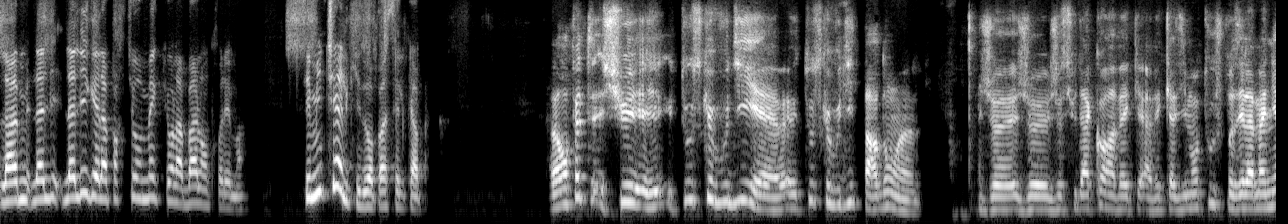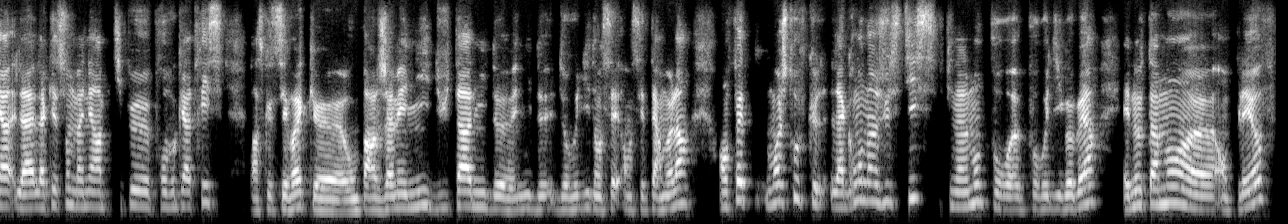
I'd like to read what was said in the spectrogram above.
La, ligue, elle appartient aux mecs qui ont la balle entre les mains. C'est Mitchell qui doit passer le cap. En fait, je suis tout ce que vous dites, euh, tout ce que vous dites, pardon. Euh, je, je, suis d'accord avec, avec quasiment tout. Je posais la, manière, la, question de manière un petit peu provocatrice, parce que c'est vrai qu'on ne parle jamais ni d'Utah ni de, ni de, Rudy dans ces, en ces termes-là. En fait, moi, je trouve que la grande injustice, finalement, pour, pour Rudy Gobert, et notamment euh, en playoff,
